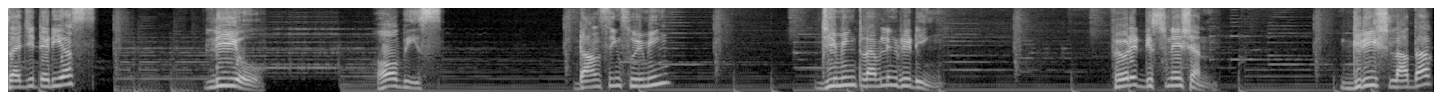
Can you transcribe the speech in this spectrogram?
Sagittarius Leo hobbies dancing swimming gyming travelling reading favourite destination Greece Ladakh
